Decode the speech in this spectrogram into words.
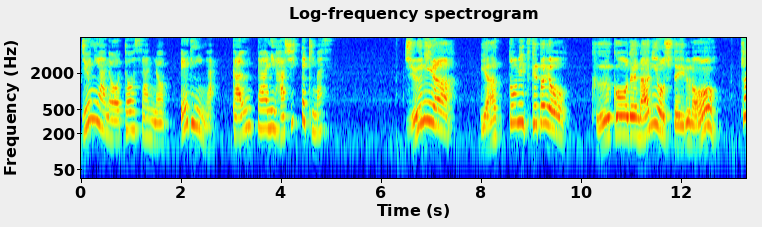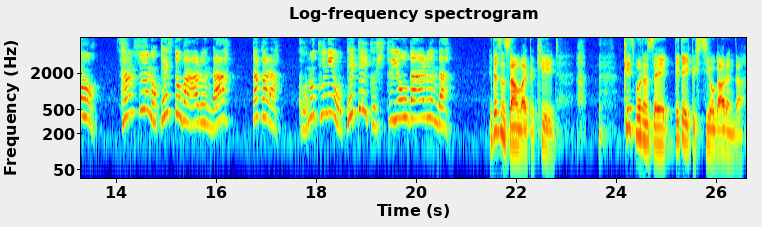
ジュニアのお父さんのエディがカウンターに走ってきますジュニアやっと見つけたよ空港で何をしているの今日算数のテストがあるんだだからこの国を出ていく必要があるんだ It doesn't sound like a kid. Kids wouldn't say 出ていく必要があるんだ。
